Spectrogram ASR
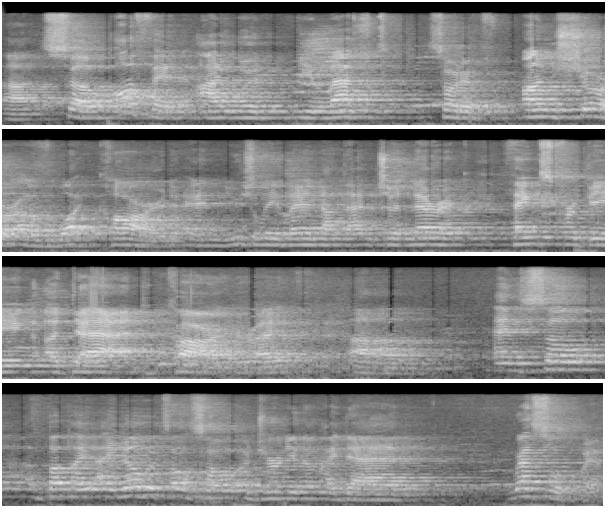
Uh, so often I would be left sort of unsure of what card and usually land on that generic thanks for being a dad card, right? Um, and so, but I, I know it's also a journey that my dad wrestled with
